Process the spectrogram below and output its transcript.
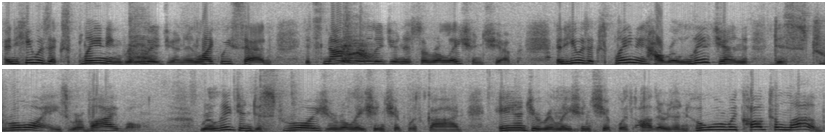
and he was explaining religion and like we said it's not a religion it's a relationship and he was explaining how religion destroys revival Religion destroys your relationship with God and your relationship with others. And who are we called to love?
